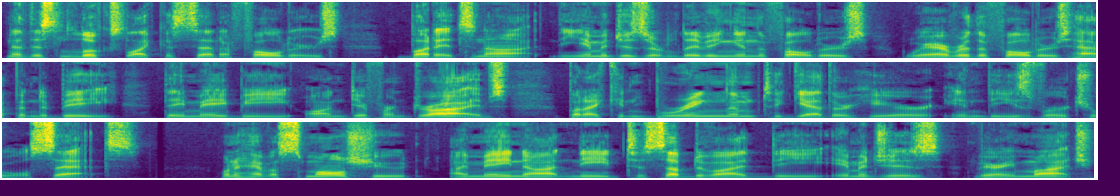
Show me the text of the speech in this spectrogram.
Now this looks like a set of folders, but it's not. The images are living in the folders wherever the folders happen to be. They may be on different drives, but I can bring them together here in these virtual sets. When I have a small shoot, I may not need to subdivide the images very much,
